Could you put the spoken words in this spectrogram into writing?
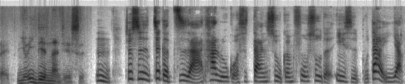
对，有一点难解释。嗯，就是这个字啊，它如果是单数跟复数的意思不大一样。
